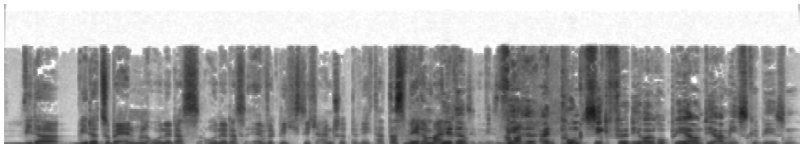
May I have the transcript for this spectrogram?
wieder, wieder zu beenden, ohne dass, ohne dass er wirklich sich einen Schritt bewegt hat. Das wäre meine wäre, These gewesen. Wäre Aber ein Punktsieg für die Europäer und die Amis gewesen.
